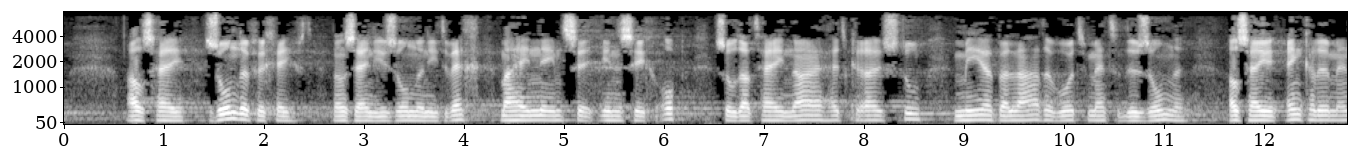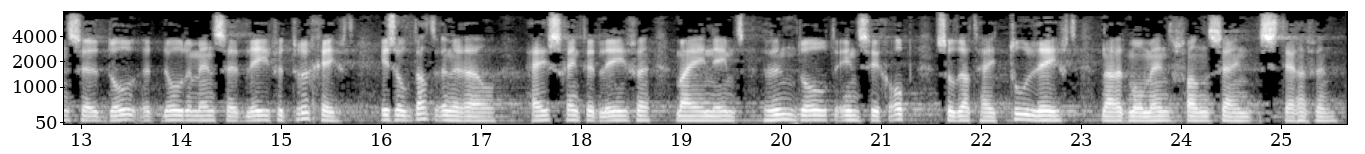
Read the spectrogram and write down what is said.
Als hij zonde vergeeft, dan zijn die zonden niet weg, maar hij neemt ze in zich op, zodat hij naar het kruis toe meer beladen wordt met de zonde. Als hij enkele mensen, het dode mensen het leven teruggeeft, is ook dat een ruil. Hij schenkt het leven, maar hij neemt hun dood in zich op, zodat hij toeleeft naar het moment van zijn sterven.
